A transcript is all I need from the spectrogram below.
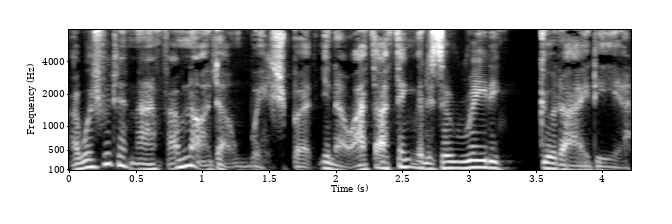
I wish we didn't have, I'm not, I don't wish, but you know, I, I think that it's a really good idea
